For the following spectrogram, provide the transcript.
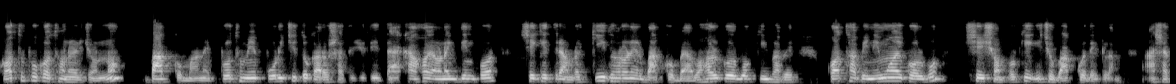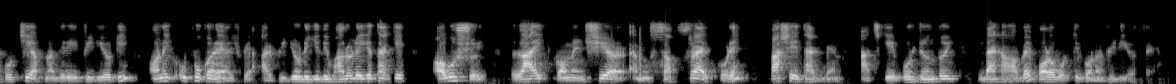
কথোপকথনের জন্য বাক্য। মানে প্রথমে পরিচিত কারোর সাথে যদি দেখা হয় অনেকদিন পর সেক্ষেত্রে আমরা কি ধরনের বাক্য ব্যবহার করব, কীভাবে কথা বিনিময় করব, সেই সম্পর্কে কিছু বাক্য দেখলাম। আশা করছি আপনাদের এই ভিডিওটি অনেক উপকারে আসবে। আর ভিডিওটি যদি ভালো লেগে থাকে, অবশ্যই লাইক, কমেন্ট, শেয়ার এবং সাবস্ক্রাইব করে পাশেই থাকবেন। আজকে এই পর্যন্তই। দেখা হবে পরবর্তী কোনো ভিডিওতে।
